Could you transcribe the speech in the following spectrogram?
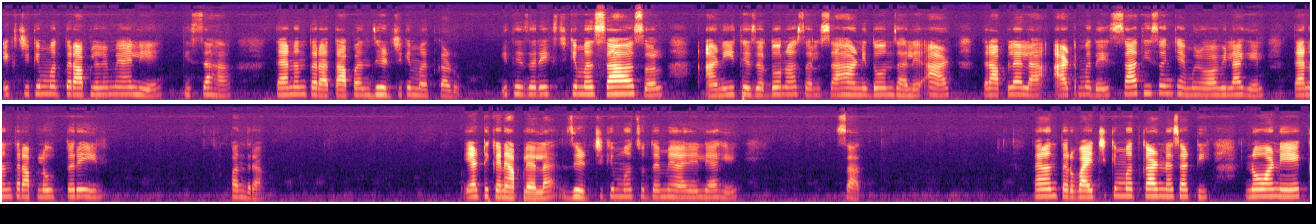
एक्सची किंमत तर आपल्याला मिळाली आहे ती सहा. त्यानंतर आता आपण झेडची किंमत काढू. इथे जर एक्सची किंमत सहा असेल आणि इथे जर दोन असेल सहा आणि दोन झाले आठ तर आपल्याला आठमध्ये सात ही संख्या मिळवावी लागेल. त्यानंतर आपलं उत्तर येईल पंधरा. या ठिकाणी आपल्याला झेडची किंमतसुद्धा मिळालेली आहे. सात त्यानंतर वायची किंमत काढण्यासाठी नऊ आणि एक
